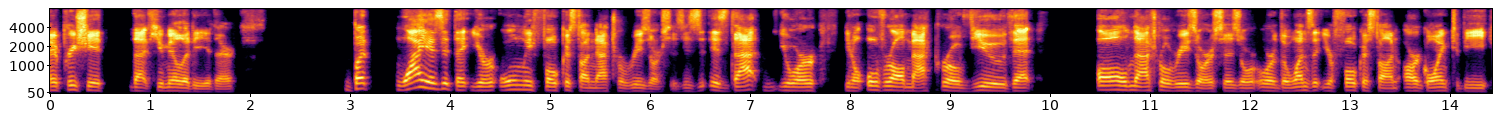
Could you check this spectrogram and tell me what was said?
appreciate that humility there. But why is it that you're only focused on natural resources? Is is that your, you know, overall macro view that all natural resources or or the ones that you're focused on are going to be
